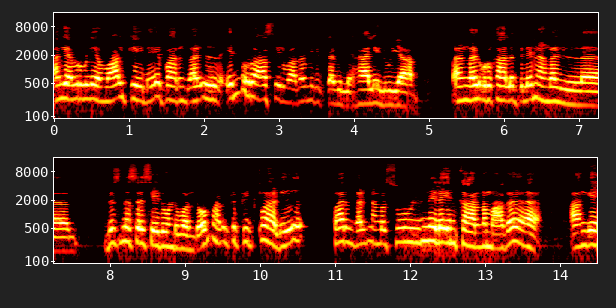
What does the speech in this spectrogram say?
அங்கே அவர்களுடைய வாழ்க்கையிலே பாருங்கள் எந்த ஒரு ஆசீர்வாதம் இருக்கவில்லை. ஹalleluya. பாருங்கள் ஒரு காலத்திலே நாங்கள் பிஸ்னஸை செய்து கொண்டு வந்தோம். அதுக்கு பிற்பாடு பாருங்கள் நாங்கள் சூழ்நிலையின் காரணமாக அங்கே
